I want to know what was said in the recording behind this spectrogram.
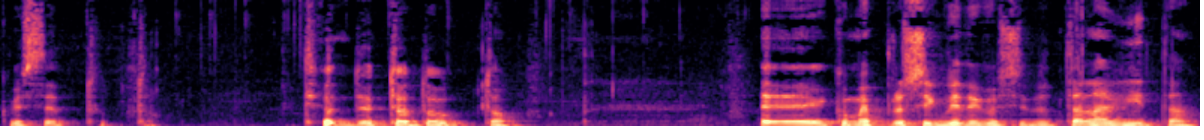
Questo è tutto. Ti ho detto tutto. Eh, come proseguite così tutta la vita?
